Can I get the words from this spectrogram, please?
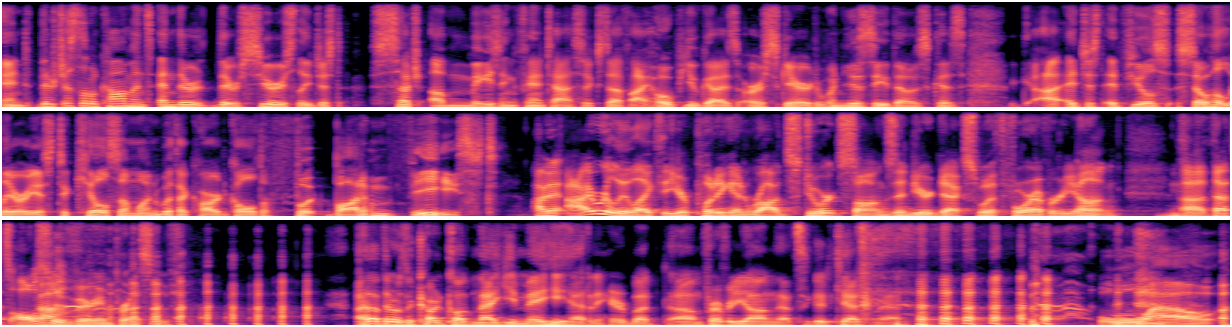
And they're just little comments and they're, they're seriously just such amazing, fantastic stuff. I hope you guys are scared when you see those because uh, it just, it feels so hilarious to kill someone with a card called Footbottom Feast. I mean, I really like that you're putting in Rod Stewart songs into your decks with Forever Young. Uh, that's also very impressive. I thought there was a card called Maggie May he had in here, but um, Forever Young, that's a good catch, man. wow.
